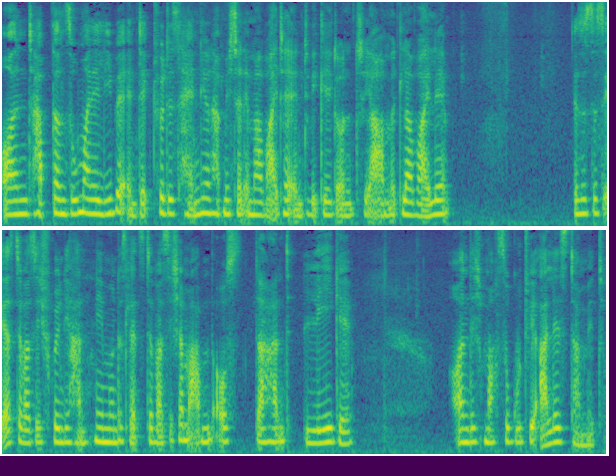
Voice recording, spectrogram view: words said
und habe dann so meine Liebe entdeckt für das Handy und habe mich dann immer weiterentwickelt und ja, mittlerweile ist es das erste, was ich früh in die Hand nehme und das letzte, was ich am Abend aus der Hand lege. Und ich mache so gut wie alles damit.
